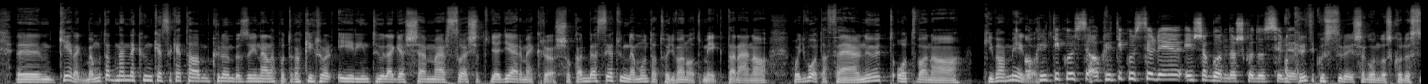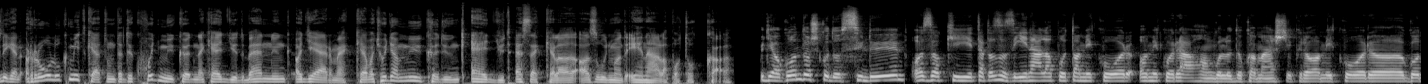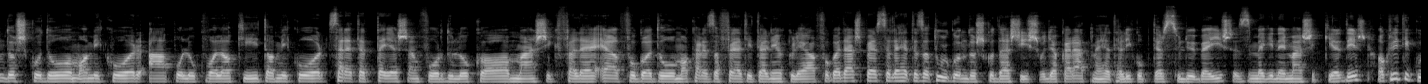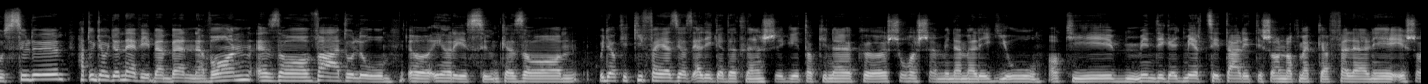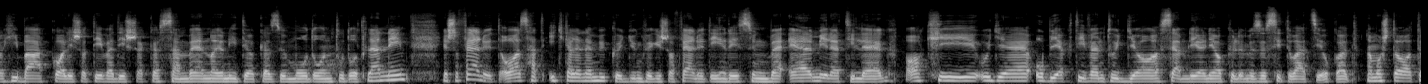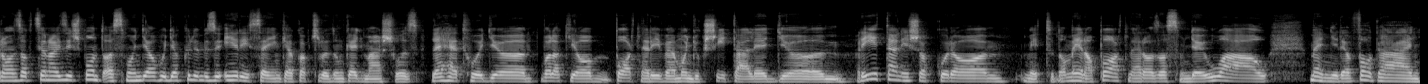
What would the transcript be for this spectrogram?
Kérlek, bemutatnád nekünk ezeket a különböző énállapotok, akikről érintőlegesen már szó esett, ugye a gyermekről sokat beszéltünk, de mondtad, hogy van ott még talán a, hogy volt a felnőtt, ott van a, ki van még a ott? Kritikus, a kritikus szülő és a gondoskodó szülő. A kritikus szülő és a gondoskodó szülő. Igen, róluk mit kell tudni? Tehát ők hogy működnek együtt bennünk a gyermekkel, vagy hogyan működünk együtt ezekkel az úgymond én állapotokkal? Ugye a gondoskodó szülő az, aki, tehát az az én állapot, amikor, amikor ráhangolodok a másikra, amikor gondoskodom, amikor ápolok valakit, amikor szeretetteljesen fordulok a másik fele, elfogadom, akár ez a feltétel nélküli elfogadás. Persze lehet ez a túlgondoskodás is, vagy akár átmehet helikopter szülőbe is, ez megint egy másik kérdés. A kritikus szülő, hát ugye, hogy a nevében benne van, ez a vádoló én részünk, ez a, ugye, aki kifejezi az elégedetlenségét, akinek soha soha semmi nem elég jó, aki mindig egy mércét állít, és annak meg kell felelni, és a hibákkal és a tévedésekkel szemben nagyon ítélkező módon tudott lenni. És a felnőtt az, hát így kellene működjünk végig is a felnőtt én részünkbe elméletileg, aki ugye objektíven tudja szemlélni a különböző szituációkat. Na most a tranzakcionalizis pont azt mondja, hogy a különböző én részeinkkel kapcsolódunk egymáshoz. Lehet, hogy valaki a partnerével mondjuk sétál egy réten, és akkor a, mit tudom én, a partner az azt mondja, hogy wow, mennyire vagány,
